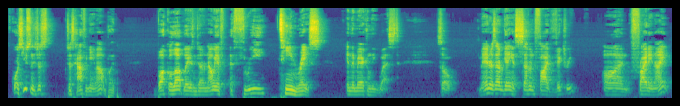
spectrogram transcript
Of course, Houston's just, just half a game out, but buckle up, ladies and gentlemen. Now we have a three team race in the American League West. So Mariners end up getting a 7-5 victory on Friday night.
